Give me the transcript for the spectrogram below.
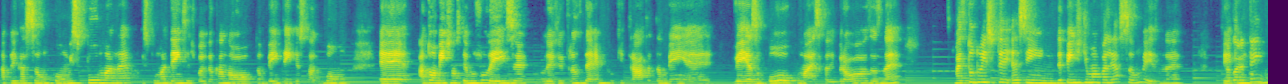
aplicação com espuma, né? Espuma densa de polidocanol, também tem resultado bom. É, atualmente nós temos o laser, o transdérmico, que trata também é, veias um pouco mais calibrosas, né? Mas tudo isso, tem, assim, depende de uma avaliação mesmo, né? Agora, tem,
